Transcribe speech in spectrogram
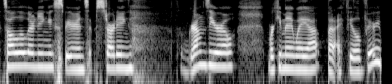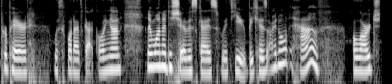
it's all a learning experience. I'm starting from ground zero, working my way up, but I feel very prepared with what I've got going on. And I wanted to share this, guys, with you because I don't have a large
